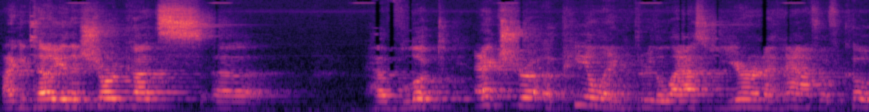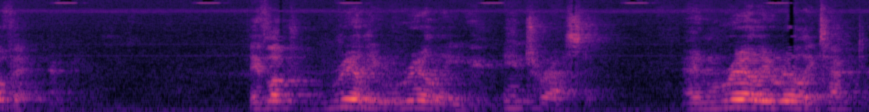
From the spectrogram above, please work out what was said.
I can tell you that shortcuts uh, have looked extra appealing through the last year and a half of COVID. They've looked really, really interesting and really, really tempting.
